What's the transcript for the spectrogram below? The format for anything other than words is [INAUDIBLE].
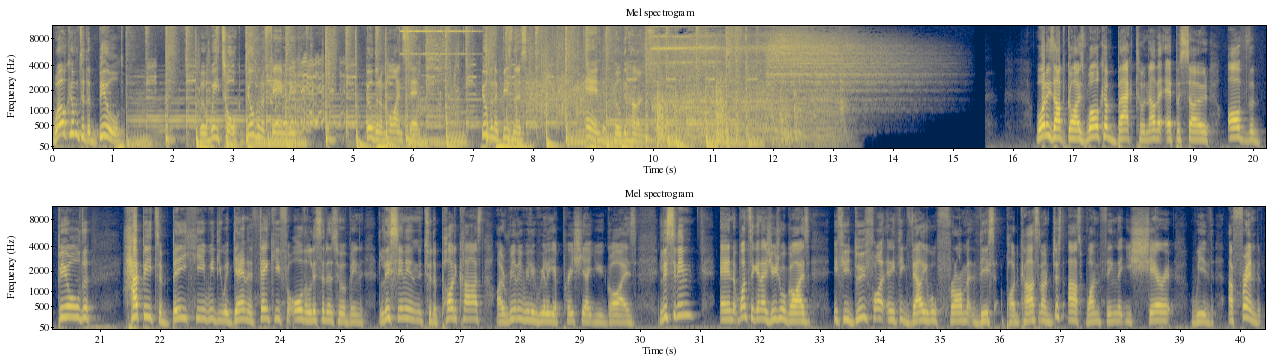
Welcome to the Build, where we talk building a family, [LAUGHS] building a mindset, building a business, and building homes. What is up, guys? Welcome back to another episode of the Build. Happy to be here with you again, and thank you for all the listeners who have been listening to the podcast. I really, really, really appreciate you guys listening. And once again, as usual, guys, if you do find anything valuable from this podcast, and I just ask one thing that you share it with a friend.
